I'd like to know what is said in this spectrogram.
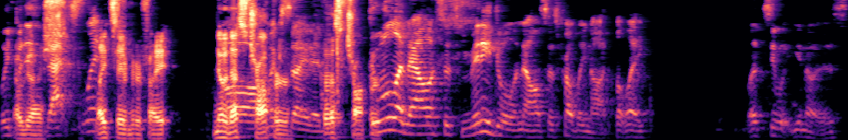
Wait, Oh gosh. Lightsaber fight. No, that's Oh, Chopper. That's Chopper. Duel analysis, mini duel analysis, probably not, but like, let's see what you notice.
